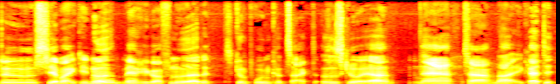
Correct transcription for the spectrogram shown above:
du siger mig ikke lige noget, men jeg kan godt finde ud af det. Skal du bruge en kontakt? Og så skriver jeg, nej, tager, nej, ikke rigtigt.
